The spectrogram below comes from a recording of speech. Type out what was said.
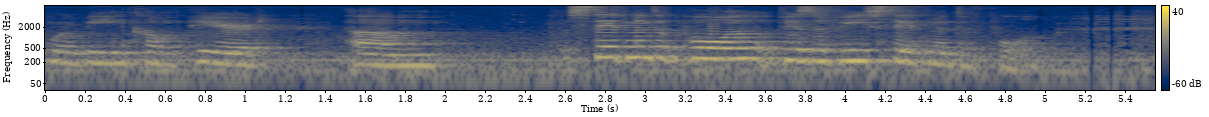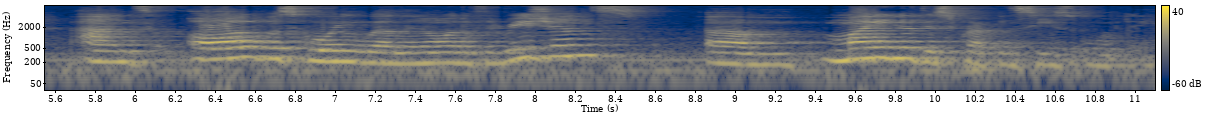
were being compared, um, statement of poll vis-a-vis -vis statement of poll. And all was going well in all of the regions, um, minor discrepancies only.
